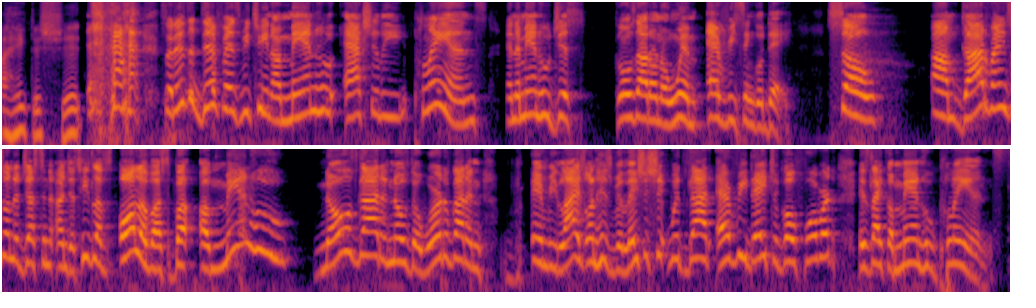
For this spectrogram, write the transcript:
I hate this shit. so there's a difference between a man who actually plans and a man who just goes out on a whim every single day. So um, God reigns on the just and the unjust. He loves all of us, but a man who knows God and knows the word of God and and relies on his relationship with God every day to go forward is like a man who plans.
